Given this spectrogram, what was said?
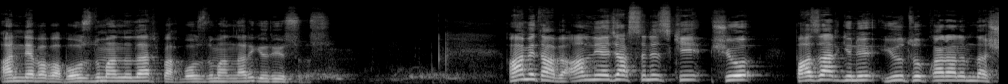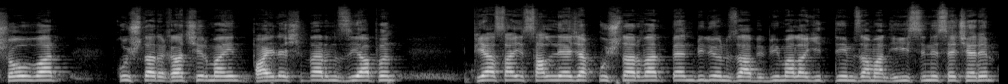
Anne baba boz dumanlılar. Bak boz dumanları görüyorsunuz. Ahmet abi anlayacaksınız ki şu pazar günü YouTube kanalımda şov var. Kuşları kaçırmayın. Paylaşımlarınızı yapın. Piyasayı sallayacak kuşlar var. Ben biliyorsunuz abi bir mala gittiğim zaman iyisini seçerim.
